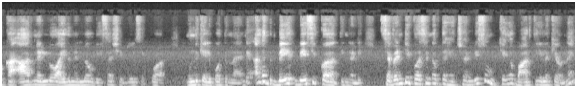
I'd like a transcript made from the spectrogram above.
ఒక ఆరు నెలలు ఐదు నెలలు వీసా షెడ్యూల్స్ ఎక్కువ ముందుకు వెళ్ళిపోతున్నాయంటే అంటే బేసిక్ థింగ్ అండి. Seventy percent of the H1Bs ముఖ్యంగా భారతీయులకే ఉన్నాయి.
